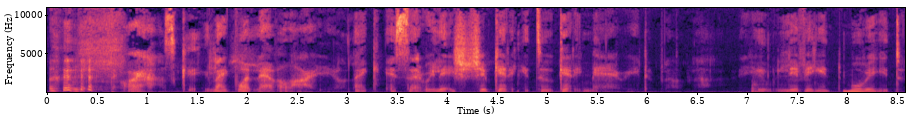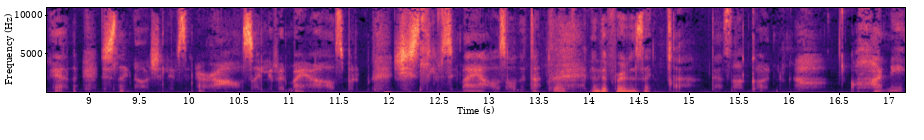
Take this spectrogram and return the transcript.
they were asking, like, what level are you? Like, is a relationship getting into getting married? Blah blah. You living in, moving in together? She's like, no, she lives in her house. I live in my house, but she sleeps in my house all the time. and the friend is like, ah, that's not good, honey.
